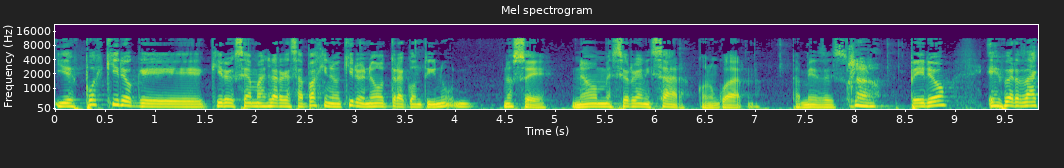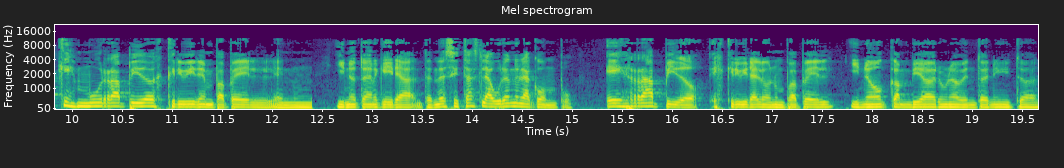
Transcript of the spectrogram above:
Y después quiero que quiero que sea más larga esa página, o quiero en otra continu no sé, no me sé organizar con un cuaderno. También es eso. Claro. Pero es verdad que es muy rápido escribir en papel en un- y no tener que ir a... ¿Entendés? Si estás laburando en la compu, es rápido escribir algo en un papel y no cambiar una ventanita.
